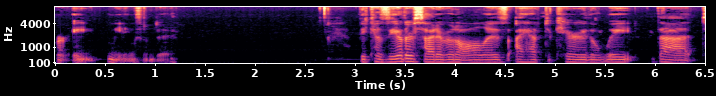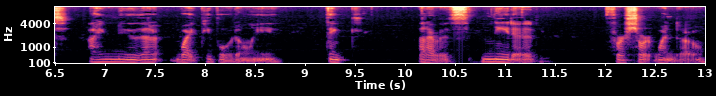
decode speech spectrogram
or eight meetings a day. Because the other side of it all is I have to carry the weight that I knew that white people would only think that I was needed for a short window.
